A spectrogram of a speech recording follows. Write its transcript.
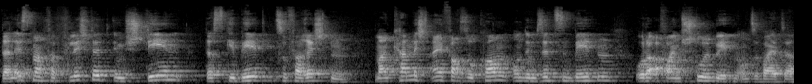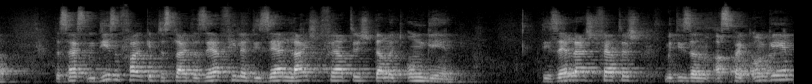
dann ist man verpflichtet, im Stehen das Gebet zu verrichten. Man kann nicht einfach so kommen und im Sitzen beten oder auf einem Stuhl beten und so weiter. Das heißt, in diesem Fall gibt es leider sehr viele, die sehr leichtfertig damit umgehen. Die sehr leichtfertig mit diesem Aspekt umgehen.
